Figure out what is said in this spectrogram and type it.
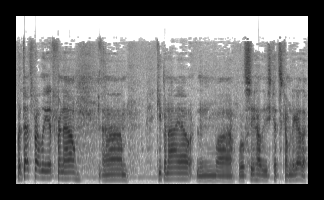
But that's probably it for now. Um, keep an eye out and uh, we'll see how these kits come together.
